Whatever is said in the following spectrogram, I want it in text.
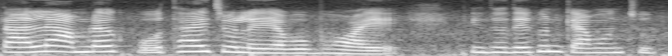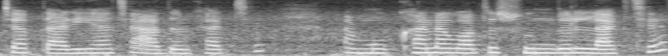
তাহলে আমরা কোথায় চলে যাব ভয়ে? কিন্তু দেখুন কেমন চুপচাপ দাঁড়িয়ে আছে, আদর খাচ্ছে। আর মুখখানা কত সুন্দর লাগছে।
